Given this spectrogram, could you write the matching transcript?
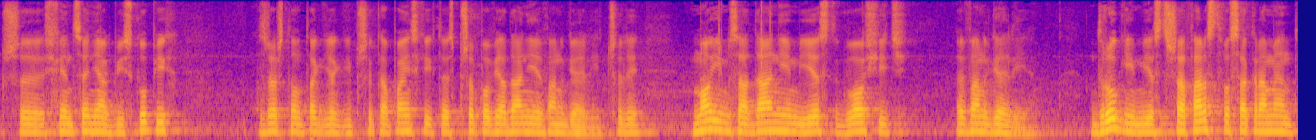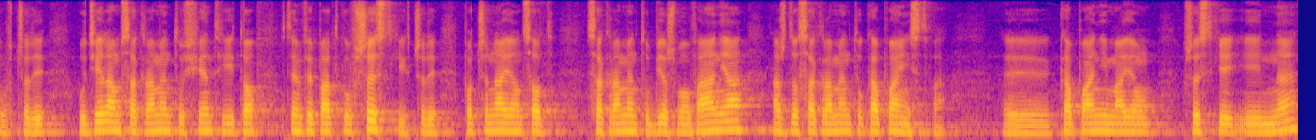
przy święceniach biskupich, zresztą tak jak i przy kapłańskich, to jest przepowiadanie Ewangelii, czyli moim zadaniem jest głosić Ewangelię. Drugim jest szafarstwo sakramentów, czyli udzielam sakramentów świętych i to w tym wypadku wszystkich, czyli poczynając od sakramentu bierzmowania aż do sakramentu kapłaństwa. Y, Kapłani mają wszystkie inne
